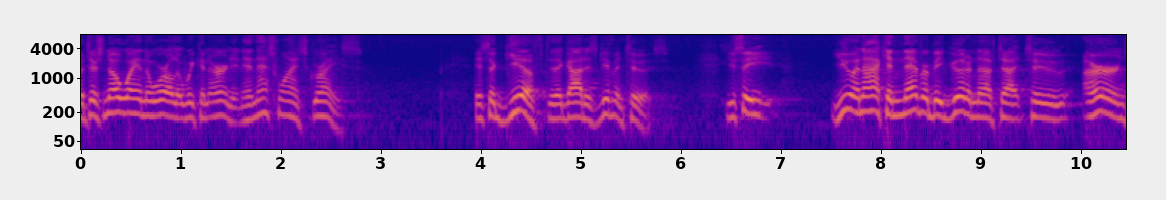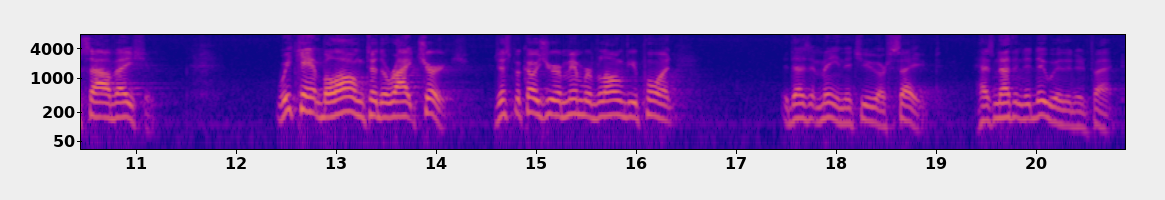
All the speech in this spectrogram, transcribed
But there's no way in the world that we can earn it, and that's why it's grace. It's a gift that God has given to us. You see, you and I can never be good enough to, to earn salvation. We can't belong to the right church. Just because you're a member of Longview Point, it doesn't mean that you are saved. It has nothing to do with it, in fact.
